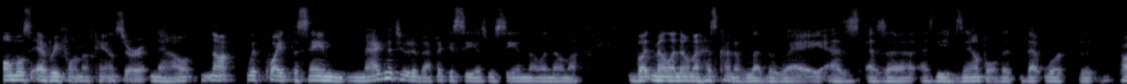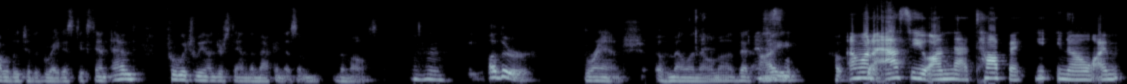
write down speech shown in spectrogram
almost every form of cancer now, not with quite the same magnitude of efficacy as we see in melanoma, but melanoma has kind of led the way as as a as the example that that worked the, probably to the greatest extent and for which we understand the mechanism the most. Mm-hmm. The other branch of melanoma that I I, I want to ask you on that topic. You know, I'm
